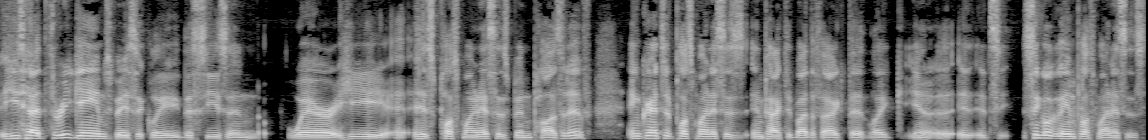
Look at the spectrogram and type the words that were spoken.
he's had three games basically this season where he his plus minus has been positive. And granted plus minus is impacted by the fact that like you know it, it's single game plus minus is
